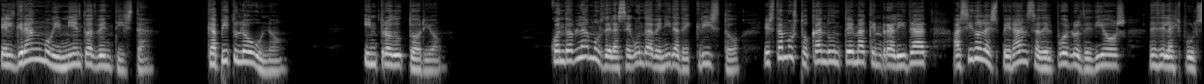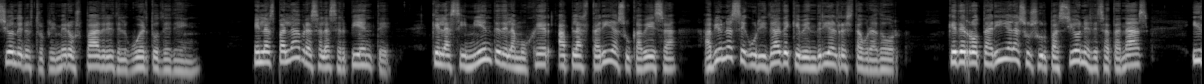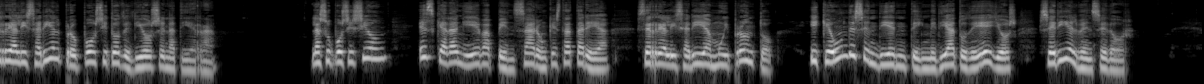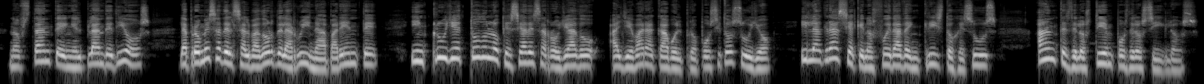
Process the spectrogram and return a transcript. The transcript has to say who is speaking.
Speaker 1: El Gran Movimiento Adventista. Capítulo 1 Introductorio. Cuando hablamos de la segunda venida de Cristo, estamos tocando un tema que en realidad ha sido la esperanza del pueblo de Dios desde la expulsión de nuestros primeros padres del huerto de Edén. En las palabras a la serpiente, que la simiente de la mujer aplastaría su cabeza, había una seguridad de que vendría el restaurador, que derrotaría las usurpaciones de Satanás y realizaría el propósito de Dios en la tierra. La suposición es que Adán y Eva pensaron que esta tarea se realizaría muy pronto y que un descendiente inmediato de ellos sería el vencedor. No obstante, en el plan de Dios, la promesa del Salvador de la ruina aparente incluye todo lo que se ha desarrollado al llevar a cabo el propósito suyo y la gracia que nos fue dada en Cristo Jesús antes de los tiempos de los siglos.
